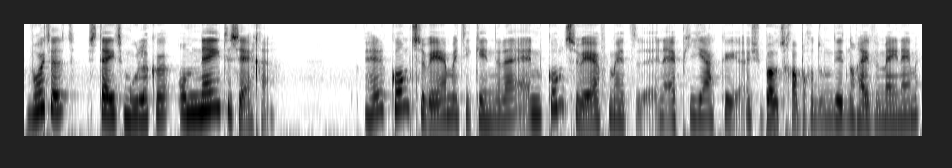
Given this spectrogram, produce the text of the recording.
wordt het steeds moeilijker om nee te zeggen. Komt ze weer met die kinderen en komt ze weer met een appje. Ja, kun je als je boodschappen gaat doen, dit nog even meenemen.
